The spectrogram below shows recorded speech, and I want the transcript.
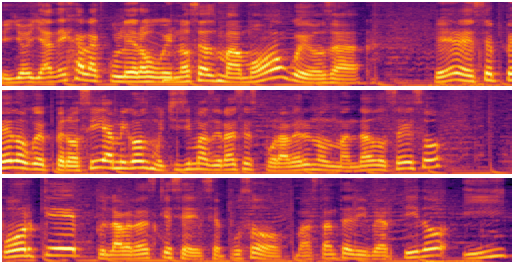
Y yo, ya déjala, culero, güey, no seas mamón, güey, o sea... Ver ese pedo, güey. Pero sí, amigos, muchísimas gracias por habernos mandado eso. Porque, pues la verdad es que se, se puso bastante divertido. Y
